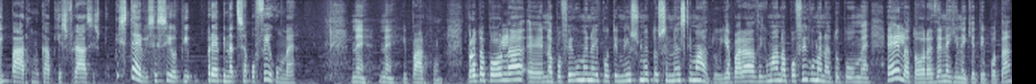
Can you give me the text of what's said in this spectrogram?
υπάρχουν κάποιες φράσεις που πιστεύεις εσύ ότι πρέπει να τις αποφύγουμε; Ναι, ναι, υπάρχουν. Πρώτα απ' όλα ε, να αποφύγουμε να υποτιμήσουμε το συνέστημά του. Για παράδειγμα, να αποφύγουμε να του πούμε «Έλα τώρα, δεν έγινε και τίποτα».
